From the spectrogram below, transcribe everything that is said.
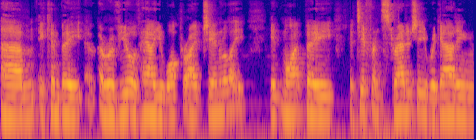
Um, it can be a review of how you operate generally. It might be a different strategy regarding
